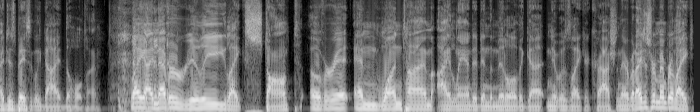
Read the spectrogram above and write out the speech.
I just basically died the whole time. Like I never really like stomped over it. And one time I landed in the middle of the gut and it was like a crash in there. But I just remember like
